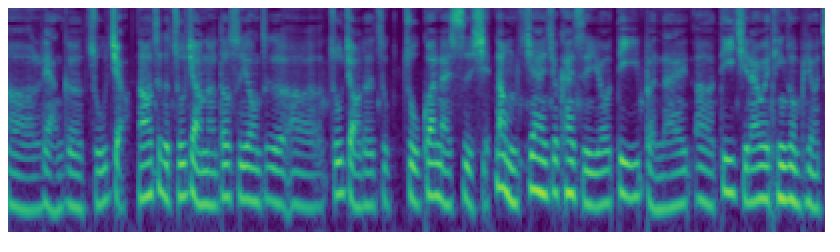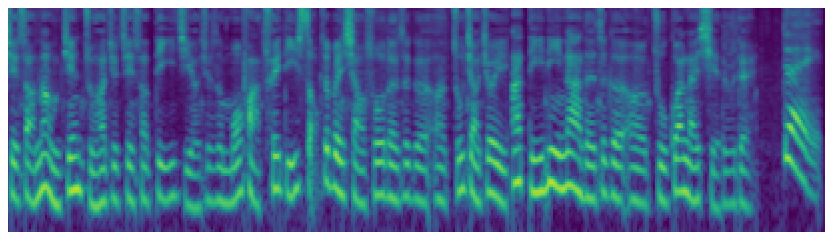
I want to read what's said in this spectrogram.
呃两个主角，然后这个主角呢都是用这个呃主角的主主观来试写。那我们现在就开始由第一本来呃第一集来为听众朋友介绍。那我们今天主要就介绍第一集哦，就是《魔法吹笛手》这本小说的这个呃主角就以阿迪丽娜的这个呃主观来写，对不对？对，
